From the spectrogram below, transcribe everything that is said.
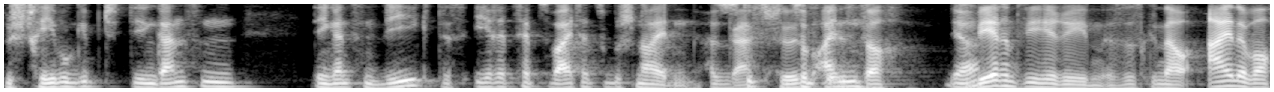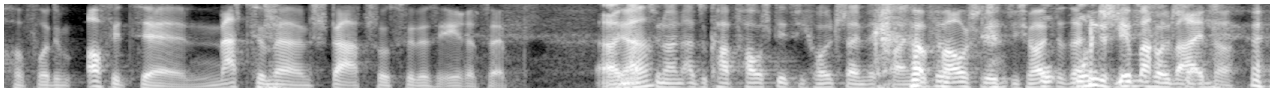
Bestrebung gibt, den ganzen, den ganzen Weg des E-Rezepts weiter zu beschneiden. Also es das gibt Schönste zum einen ist doch, ja? während wir hier reden, es ist genau eine Woche vor dem offiziellen nationalen Startschuss für das E-Rezept. Äh, ja? National, also KV Schleswig-Holstein, Westfalen. KV Schleswig-Holstein sagt, ohne Schleswig wir machen weiter.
